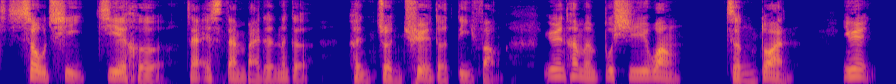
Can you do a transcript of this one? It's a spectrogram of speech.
受器结合。在 S 蛋白的那个很准确的地方，因为他们不希望整段，因为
